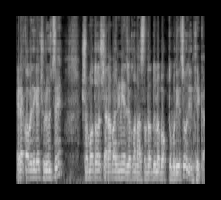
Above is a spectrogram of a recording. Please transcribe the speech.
এটা কবে থেকে শুরু হচ্ছে সম্ভবত সেনাবাহিনী নিয়ে যখন আব্দুল্লাহ বক্তব্য দিয়েছে, ওদিন থেকে।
